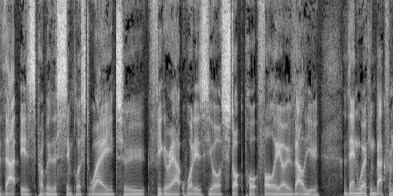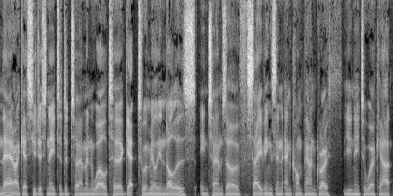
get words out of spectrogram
that is probably the simplest way to figure out what is your stock portfolio value. Then working back from there, I guess you just need to determine, well, to get to a million dollars in terms of savings and, and compound growth, you need to work out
